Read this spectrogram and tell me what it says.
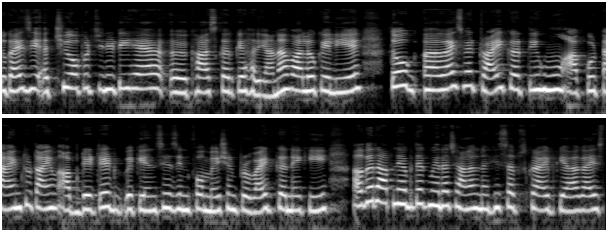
सो so गाइज़ ये अच्छी अपॉर्चुनिटी है खास करके हरियाणा वालों के लिए। तो गाइज़ मैं ट्राई करती हूँ आपको time to time updated vacancies information provide करने की। अगर आपने अभी तक मेरा चैनल नहीं सब्सक्राइब किया गाइज़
